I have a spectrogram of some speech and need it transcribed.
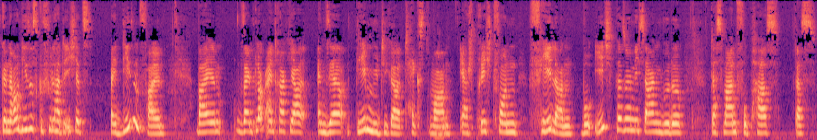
Genau dieses Gefühl hatte ich jetzt bei diesem Fall weil sein Blog-Eintrag ja ein sehr demütiger Text war. Er spricht von Fehlern, wo ich persönlich sagen würde, das waren Fauxpas, das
